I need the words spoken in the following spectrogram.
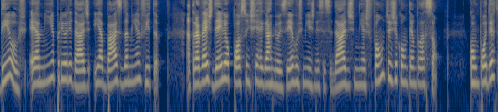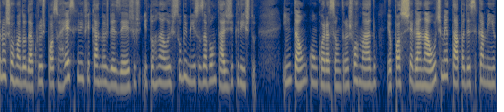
Deus é a minha prioridade e a base da minha vida. Através dele eu posso enxergar meus erros, minhas necessidades, minhas fontes de contemplação. Com o poder transformador da cruz, posso ressignificar meus desejos e torná-los submissos à vontade de Cristo. Então, com o coração transformado, eu posso chegar na última etapa desse caminho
